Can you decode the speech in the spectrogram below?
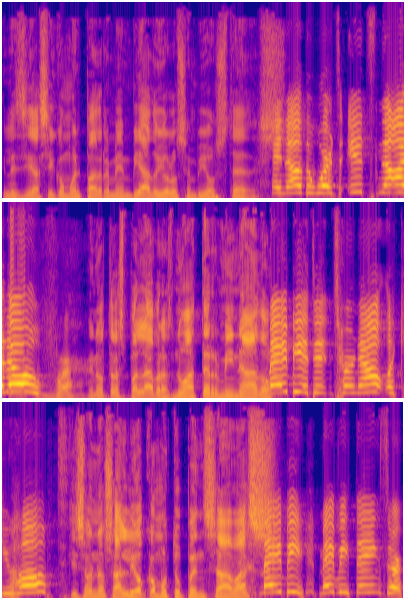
Y les dice, así como el Padre me ha enviado, yo los envío a ustedes. In other words, it's not over. En otras palabras, no ha terminado. Maybe it didn't turn out like you hoped. Quizá no salió como tú pensabas. Maybe maybe things are,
